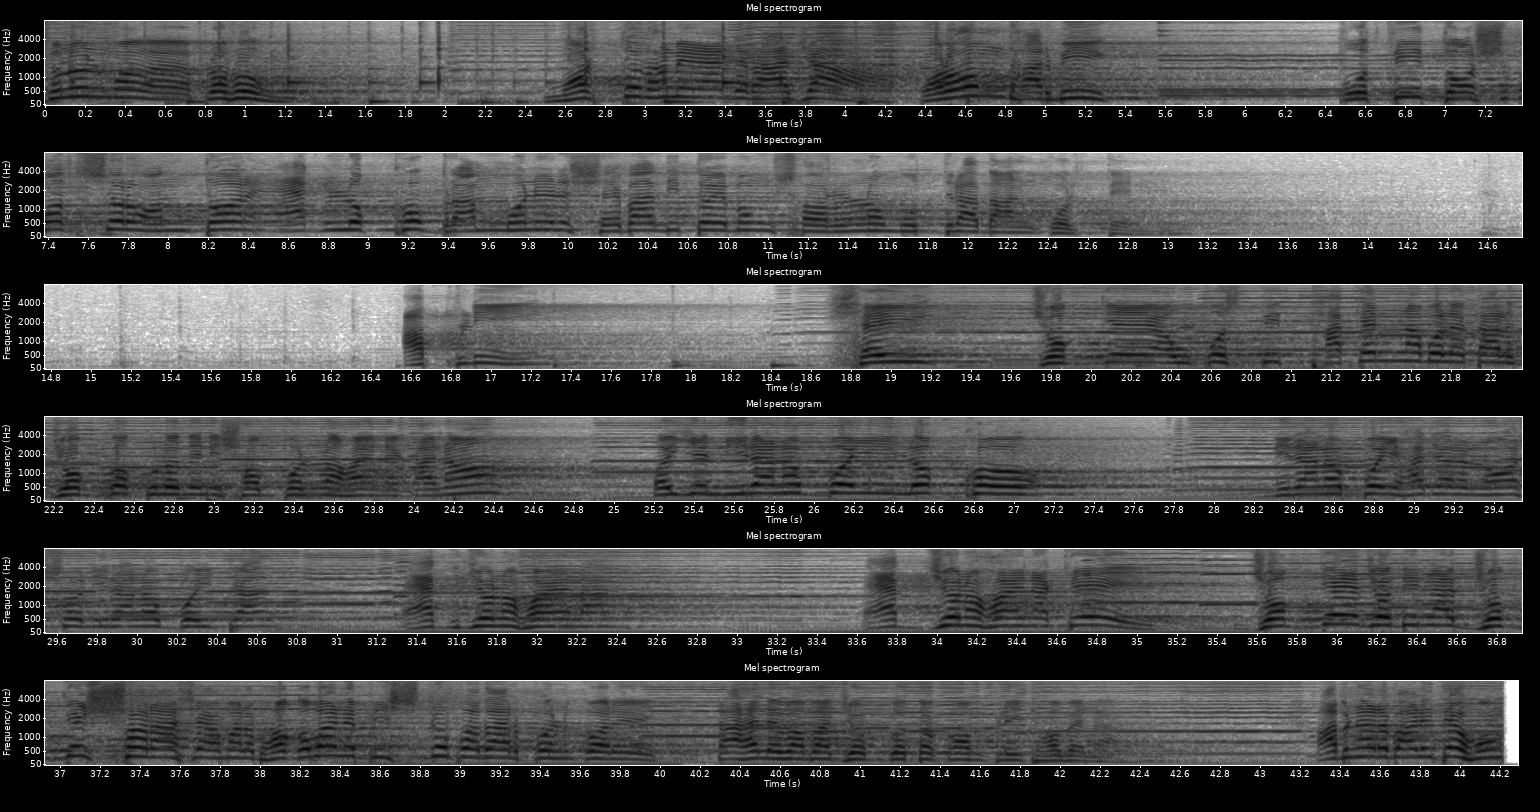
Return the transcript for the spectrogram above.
শুনুন প্রভু। মর্তধামে এক রাজা, পরম ধার্মিক প্রতি দশ বৎসর অন্তর এক লক্ষ ব্রাহ্মণের সেবা দিত এবং স্বর্ণ মুদ্রা দান করতেন। আপনি সেই যজ্ঞে উপস্থিত থাকেন না বলে তার যজ্ঞ কোনোদিনই সম্পন্ন হয় না, কেন? ওই যে নিরানব্বই লক্ষ, নিরানব্বই হাজার নশো নিরানব্বইটা, একজন হয় না। একজন হয় না কে? যজ্ঞে যদি না যজ্ঞেশ্বর আসে, আমার ভগবান বিষ্ণু পদার্পণ করে, তাহলে বাবা, যজ্ঞ তো কমপ্লিট হবে না। আপনার বাড়িতে হোম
